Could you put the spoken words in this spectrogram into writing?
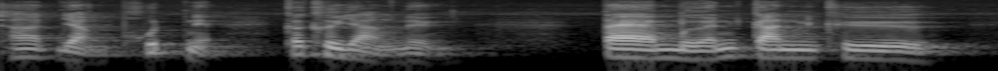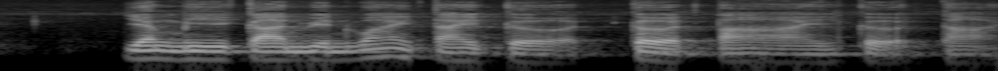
ชาติอย่างพุทธเนี่ยก็คืออย่างหนึ่ง แต่เหมือนกันคือยังมีการเวียนว่ายตายเกิด เกิดตาย เกิดตาย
